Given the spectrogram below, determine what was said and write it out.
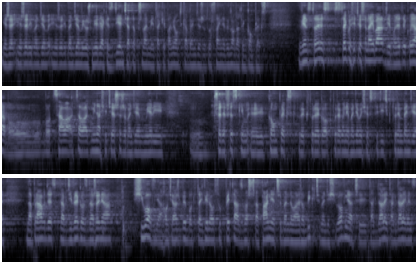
Jeżeli, jeżeli, będziemy, jeżeli będziemy już mieli jakieś zdjęcia, to przynajmniej takie pamiątka będzie, że to już fajnie wygląda ten kompleks. Więc to jest, z tego się cieszę najbardziej, bo nie tylko ja, bo, bo cała, cała gmina się cieszy, że będziemy mieli przede wszystkim y, kompleks, który, którego, którego nie będziemy się wstydzić, którym będzie naprawdę z prawdziwego zdarzenia siłownia chociażby, bo tutaj wiele osób pyta, zwłaszcza panie, czy będą aerobiki, czy będzie siłownia, czy tak dalej, tak dalej, więc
